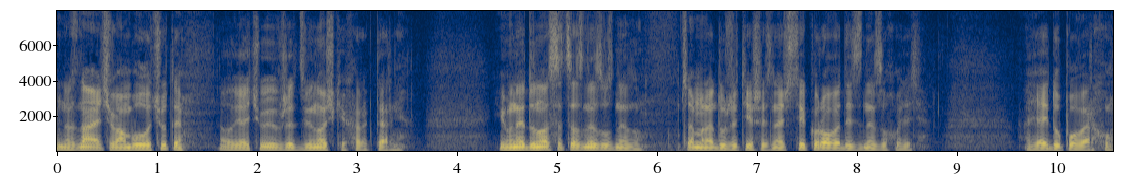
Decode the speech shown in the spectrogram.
Не знаю, чи вам було чути, але я чую вже дзвіночки характерні. І вони доносяться знизу знизу. Це мене дуже тішить, значить ці корови десь знизу ходять. А я йду поверху.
